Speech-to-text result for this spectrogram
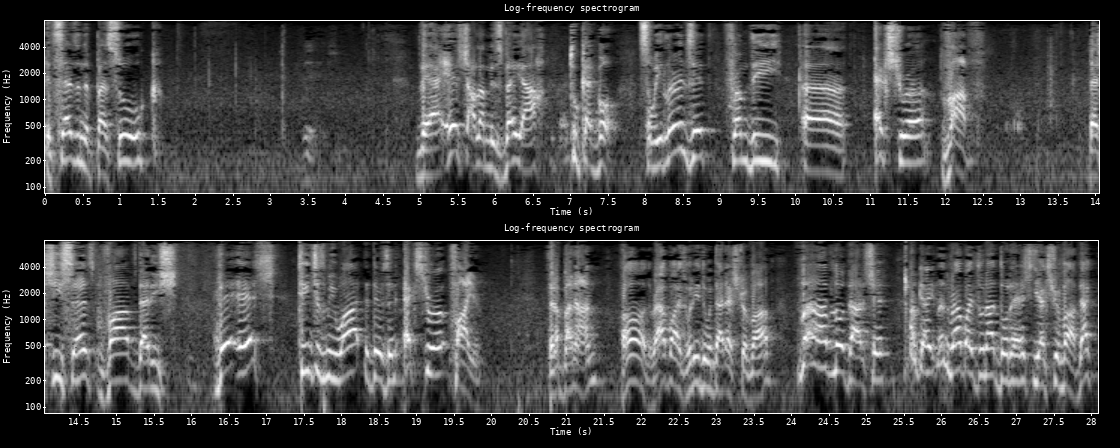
it says in the pasuk, ala mizbeach tu kadbo. So he learns it from the uh, extra vav. That she says vav darish. Ve'esh teaches me what? That there's an extra fire. The Rabbanan, oh, the rabbis, what do you do with that extra vav? Vav lo darshe. Okay, rabbis do not doresh the extra vav. That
